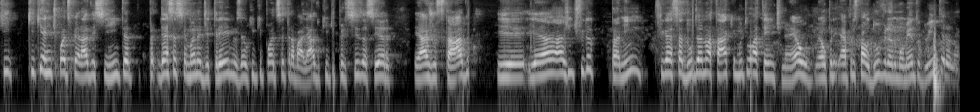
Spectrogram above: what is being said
que, que, que a gente pode esperar desse Inter, dessa semana de treinos, né, o que, que pode ser trabalhado, o que, que precisa ser é, ajustado, e, e a, a gente fica, para mim, fica essa dúvida no ataque muito latente, né? É, o, é, o, é a principal dúvida no momento do Inter ou não?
